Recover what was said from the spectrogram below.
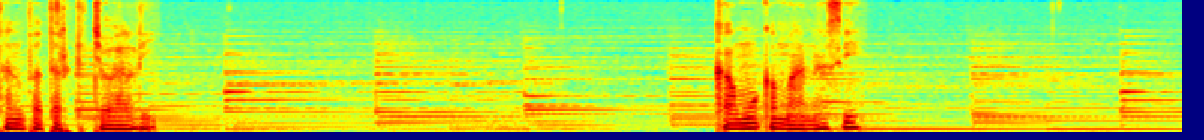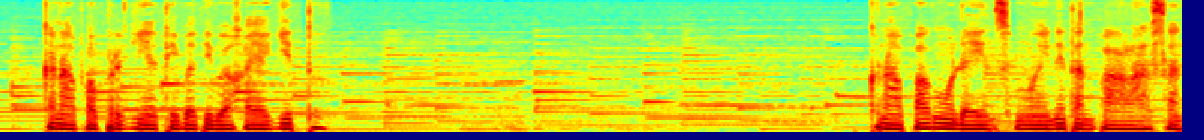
tanpa terkecuali. Kamu ke mana sih? Kenapa perginya tiba-tiba kayak gitu? Kenapa ngudahin semua ini tanpa alasan?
